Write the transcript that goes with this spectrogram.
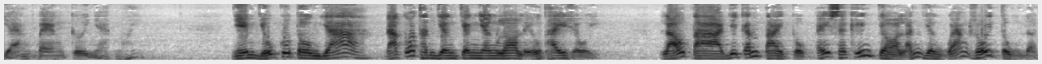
dạng bèn cười nhạt nói. Nhiệm vụ của tôn giá đã có thành dân chân nhân lo liệu thay rồi. Lão ta với cánh tay cục ấy sẽ khiến cho lãnh dân quán rối tung lên.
